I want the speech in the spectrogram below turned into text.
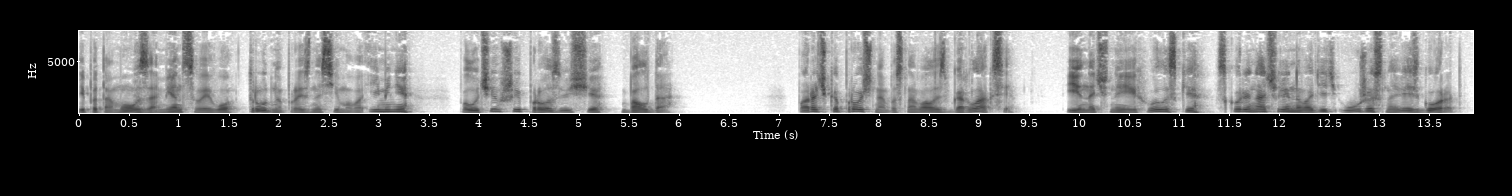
и потому взамен своего труднопроизносимого имени получивший прозвище «Балда». Парочка прочно обосновалась в Гарлаксе, и ночные их вылазки вскоре начали наводить ужас на весь город –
